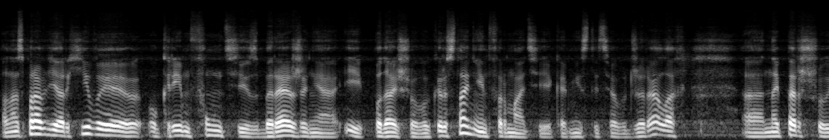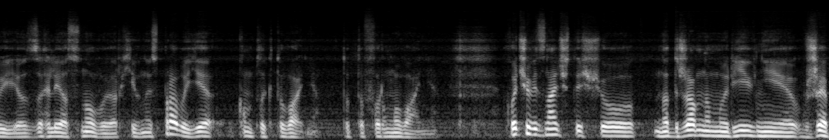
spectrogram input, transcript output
А насправді архіви, окрім функції збереження і подальшого використання інформації, яка міститься в джерелах, е, найпершою взагалі основою архівної справи є комплектування, тобто формування. Хочу відзначити, що на державному рівні вже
